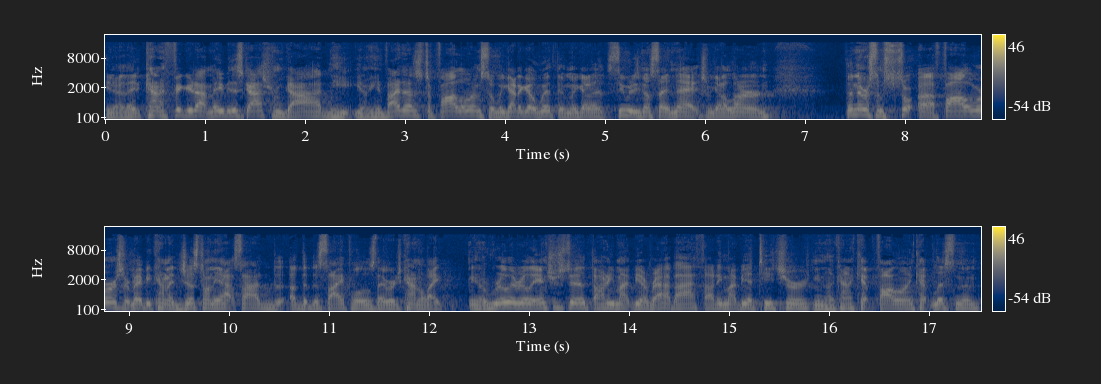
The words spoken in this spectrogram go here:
you know, they kind of figured out maybe this guy's from God, and he, you know, he invited us to follow him, so we got to go with him. We got to see what he's going to say next. We got to learn. Then there were some uh, followers, or maybe kind of just on the outside of the disciples. They were kind of like, you know, really, really interested. Thought he might be a rabbi. Thought he might be a teacher. You know, kind of kept following, kept listening.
